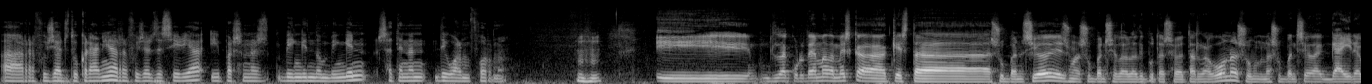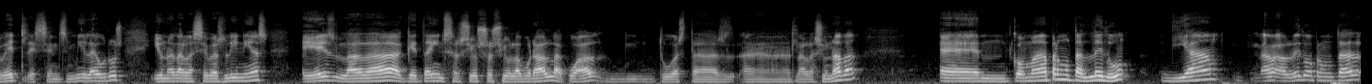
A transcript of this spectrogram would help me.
a refugiats d'Ucrània, refugiats de Síria, i persones vinguin d'on vinguin, s'atenen d'igual forma. Uh -huh i recordem a més que aquesta subvenció és una subvenció de la Diputació de Tarragona, una subvenció de gairebé 300.000 euros i una de les seves línies és la d'aquesta inserció sociolaboral, la qual tu estàs eh, relacionada. Eh, com ha preguntat l'Edu, ja l'Edu ha preguntat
